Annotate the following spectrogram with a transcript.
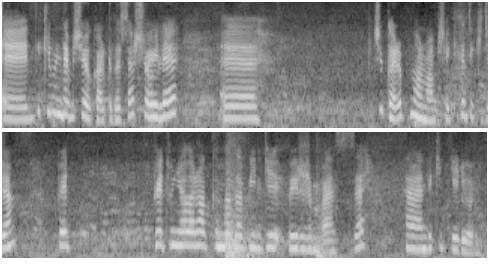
Ee, dikiminde bir şey yok arkadaşlar. Şöyle e, çıkarıp normal bir şekilde dikeceğim. Pet, petunyalar hakkında da bilgi veririm ben size. Hemen dikip geliyorum.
